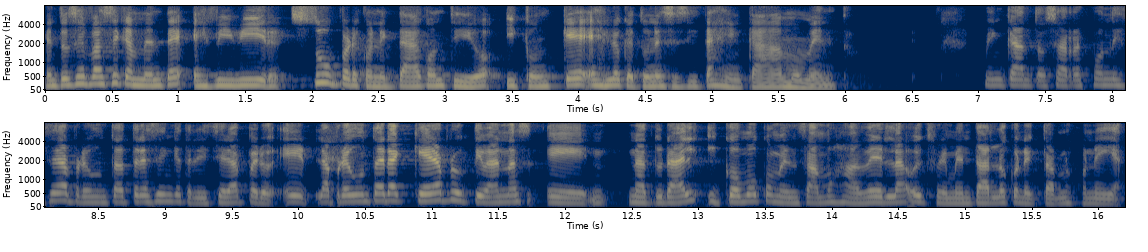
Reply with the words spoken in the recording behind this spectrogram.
Entonces, básicamente es vivir súper conectada contigo y con qué es lo que tú necesitas en cada momento. Me encanta, o sea, respondiste la pregunta 3 sin que te lo hiciera, pero eh, la pregunta era qué era productividad eh, natural y cómo comenzamos a verla o experimentarlo, conectarnos con ella.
